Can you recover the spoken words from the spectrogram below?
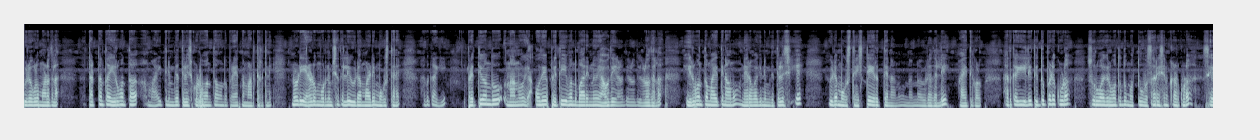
ವೀಡಿಯೋಗಳು ಮಾಡೋದಿಲ್ಲ. ತಟ್ಟಂತ ಇರುವಂಥ ಮಾಹಿತಿ ನಿಮಗೆ ತಿಳಿಸ್ಕೊಡುವಂಥ ಒಂದು ಪ್ರಯತ್ನ ಮಾಡ್ತಿರ್ತೀನಿ. ನೋಡಿ, ಎರಡು ಮೂರು ನಿಮಿಷದಲ್ಲಿ ವೀಡಿಯೋ ಮಾಡಿ ಮುಗಿಸ್ತೇನೆ. ಅದಕ್ಕಾಗಿ ಪ್ರತಿಯೊಂದು ನಾನು ಯಾವುದೇ, ಪ್ರತಿ ಒಂದು ಬಾರಿನೂ ಯಾವುದೇ ಹೇಳೋದು ಹೇಳೋದು ಹೇಳೋದಿಲ್ಲ. ಇರುವಂಥ ಮಾಹಿತಿ ನಾನು ನೇರವಾಗಿ ನಿಮಗೆ ತಿಳಿಸಿ ವಿಡಿಯೋ ಮುಗಿಸ್ತೀನಿ. ಇಷ್ಟೇ ಇರುತ್ತೆ ನಾನು ನನ್ನ ವಿಡಿಯೋದಲ್ಲಿ ಮಾಹಿತಿಗಳು. ಅದಕ್ಕಾಗಿ ಇಲ್ಲಿ ತಿದ್ದುಪಡಿ ಕೂಡ ಶುರುವಾಗಿರುವಂಥದ್ದು ಮತ್ತು ಹೊಸ ರೇಷನ್ ಕಾರ್ಡ್ ಕೂಡ ಸೇ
